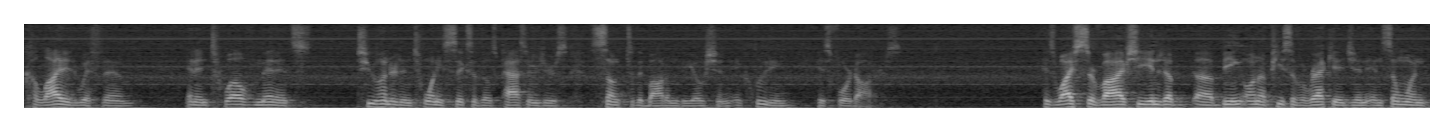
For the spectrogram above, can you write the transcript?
collided with them. And in 12 minutes, 226 of those passengers sunk to the bottom of the ocean, including his four daughters. His wife survived. She ended up uh, being on a piece of a wreckage, and, and someone,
